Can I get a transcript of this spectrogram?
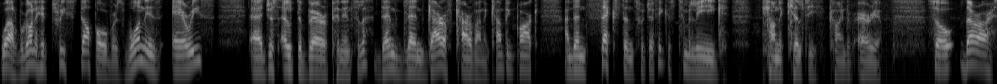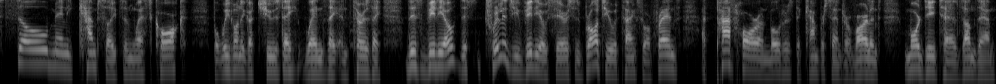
Well, we're going to hit three stopovers. One is Eyeries, uh, just out the Beara Peninsula, then Glengarriff Caravan and Camping Park, and then Sextons, which I think is Timoleague, Clonakilty kind of area. So there are so many campsites in West Cork, but we've only got Tuesday, Wednesday and Thursday. This video, this trilogy video series is brought to you with thanks to our friends at Pat Horan Motors, the camper centre of Ireland. More details on them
